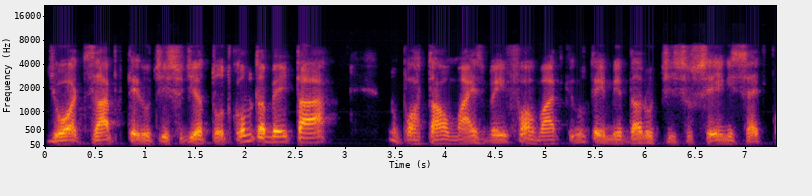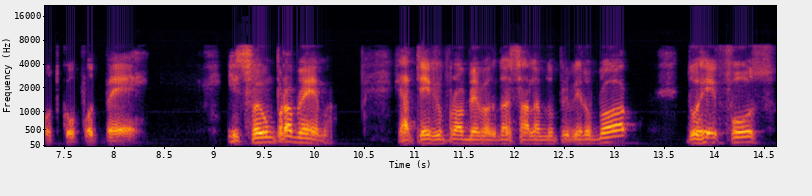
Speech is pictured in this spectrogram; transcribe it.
de WhatsApp, que tem notícia o dia todo. Como também está no portal mais bem informado, que não tem medo da notícia, o cn7.com.br. Isso foi um problema. Já teve o problema que nós falamos no primeiro bloco, do reforço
